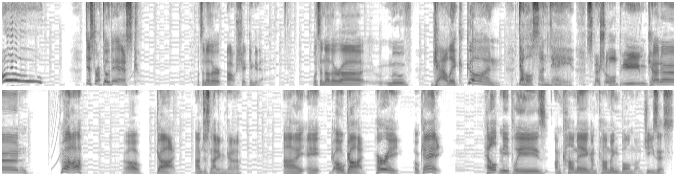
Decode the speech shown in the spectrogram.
Oh! Disrupto Disc! What's another? Oh shit, give me that. What's another uh move? Galick Gun! Double Sunday! Special Beam Cannon! Ah! Oh, God. I'm just not even gonna. I ain't. Oh, God. Hurry. Okay. Help me, please. I'm coming. I'm coming, Bulma. Jesus.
